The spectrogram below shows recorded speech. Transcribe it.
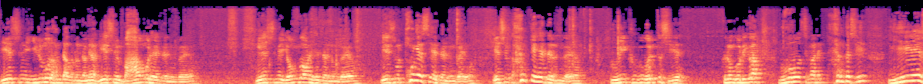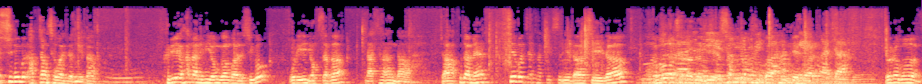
예수님 이름으로 한다 그런다면 예수님 마음으로 해야 되는 거예요. 예수님의 영광을 해야 되는 거예요. 예수님을 통해서 해야 되는 거예요. 예수님과 함께 해야 되는 거예요. 우리 그 뜻이 그런 거 우리가 무엇을 간에 반드시 예수님을 앞장 세워야 됩니다. 그래야 하나님이 영광 받으시고 우리의 역사가 나타난다. 자, 그 다음에 세 번째 같이 있습니다. 시작. 무엇이라든지 성령님과 함께 하자. 여러분,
